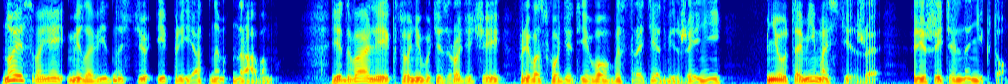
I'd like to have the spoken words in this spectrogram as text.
но и своей миловидностью и приятным нравом. Едва ли кто-нибудь из родичей превосходит его в быстроте движений, в неутомимости же решительно никто.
